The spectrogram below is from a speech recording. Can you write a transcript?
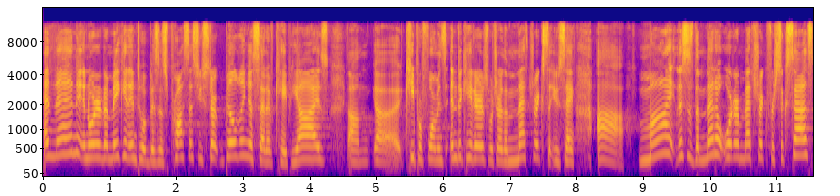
And then in order to make it into a business process, you start building a set of KPIs, um, uh, key performance indicators, which are the metrics that you say, ah, my, this is the meta order metric for success,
